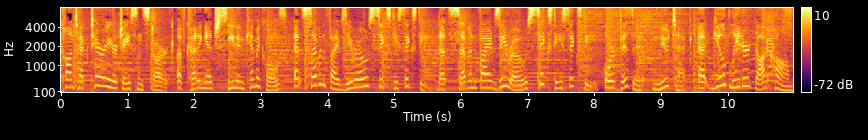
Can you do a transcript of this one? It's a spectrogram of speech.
contact Terry or Jason Stark of Cutting Edge Seed and Chemicals at 750 6060. That's 750 6060. Or visit NuTech at yieldleader.com.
